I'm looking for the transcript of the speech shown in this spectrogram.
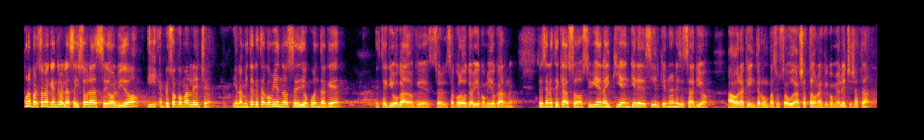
Una persona que dentro de las seis horas se olvidó y empezó a comer leche y en la mitad que está comiendo se dio cuenta que está equivocado, que se acordó que había comido carne. Entonces, en este caso, si bien hay quien quiere decir que no es necesario ahora que interrumpa su sauda, ya está, una vez que comió leche, ya está,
